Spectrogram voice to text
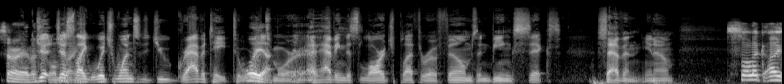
Sorry, I must J- just blank. like which ones did you gravitate towards yeah, more? yeah, yeah. Uh, Having this large plethora of films and being six, seven, you know? So like I,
